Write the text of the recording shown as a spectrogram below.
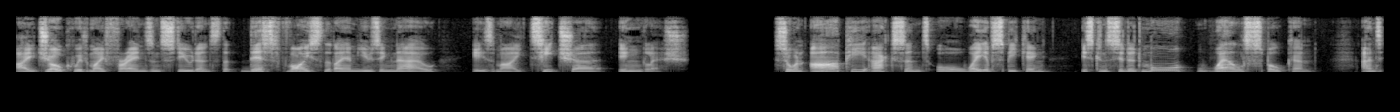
I joke with my friends and students that this voice that I am using now is my teacher English. So an RP accent or way of speaking is considered more well spoken and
